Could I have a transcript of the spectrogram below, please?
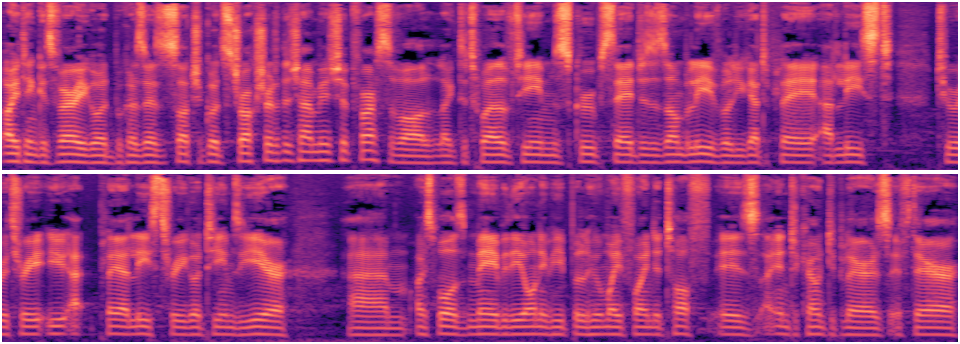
I think it's very good because there's such a good structure to the championship. First of all, like the twelve teams group stages is unbelievable. You get to play at least two or three. You play at least three good teams a year. Um, I suppose maybe the only people who might find it tough is inter-county players if they're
